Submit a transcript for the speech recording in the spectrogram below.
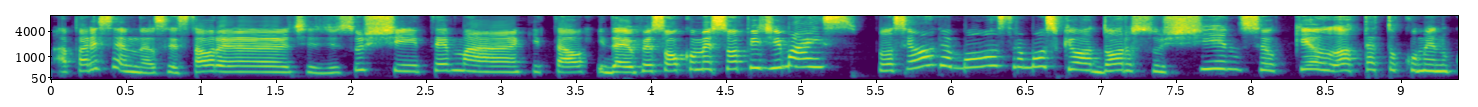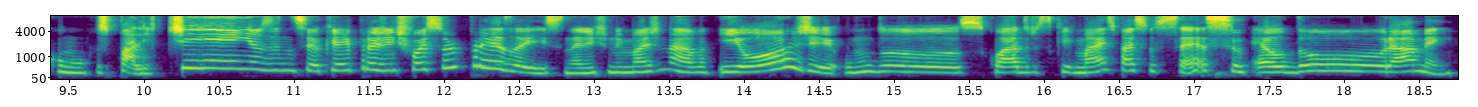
aparecendo né, os restaurantes de sushi, temaki e tal. E daí o pessoal começou a pedir mais. Falou assim: olha, mostra, mostra, porque eu adoro sushi, não sei o que. Eu até tô comendo com os palitinhos e não sei o que. E pra gente foi surpresa isso, né? A gente não imaginava. E hoje, um dos quadros que mais faz sucesso é o do ramen.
